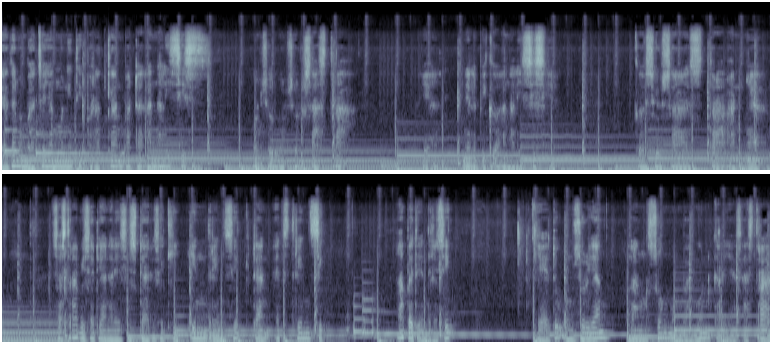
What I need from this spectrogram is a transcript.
Kegiatan membaca yang menitik beratkan pada analisis unsur-unsur sastra. Ya, ini lebih ke analisis ya. Kesusastraannya. Sastra bisa dianalisis dari segi intrinsik dan ekstrinsik. Apa itu intrinsik? Yaitu unsur yang langsung membangun karya sastra.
